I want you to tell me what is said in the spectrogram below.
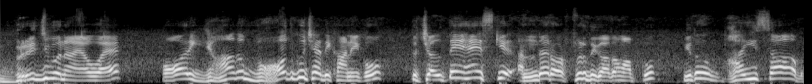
ब्रिज बनाया हुआ है, और यहाँ तो बहुत कुछ है दिखाने को। तो चलते हैं इसके अंदर और फिर दिखाता हूँ आपको। ये तो भाई साहब,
